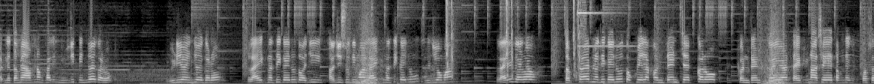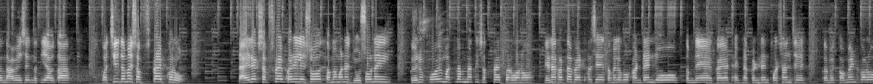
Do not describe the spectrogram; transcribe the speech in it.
એટલે તમે આમ નામ ખાલી મ્યુઝિક એન્જોય કરો. વીડિયો એન્જોય કરો. લાઈક નથી કર્યું તો હજી હજી સુધીમાં લાઈક નથી કર્યું વિડીયોમાં. લાઈક કરો. સબસ્ક્રાઇબ નથી કર્યું તો પહેલાં કન્ટેન્ટ ચેક કરો. કન્ટેન્ટ કયા ટાઈપના છે, તમને પસંદ આવે છે, નથી આવતા, પછી તમે સબસ્ક્રાઈબ કરો. ડાયરેક્ટ સબસ્ક્રાઈબ કરી લેશો, તમે મને જોશો નહીં, તો એનો કોઈ મતલબ નથી સબસ્ક્રાઈબ કરવાનો. એના કરતાં બેટર છે, તમે લોકો કન્ટેન્ટ જોવો, તમને કયા ટાઈપના કન્ટેન્ટ પસંદ છે, તમે કમેન્ટ કરો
